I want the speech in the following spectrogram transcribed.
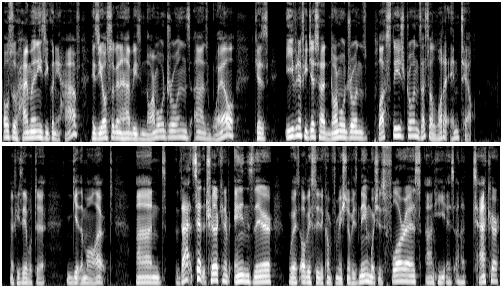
Also, how many is he going to have? Is he also going to have these normal drones as well? Because even if he just had normal drones plus these drones, that's a lot of intel if he's able to get them all out. And that's it. The trailer kind of ends there with obviously the confirmation of his name, which is Flores, and he is an attacker,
